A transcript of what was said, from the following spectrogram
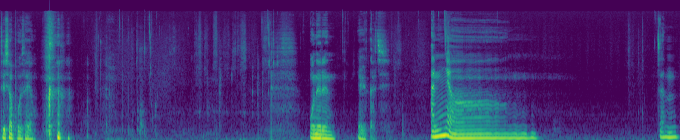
드셔보세요. 오늘은 여기까지. 안녕. 짠.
